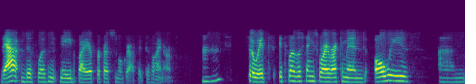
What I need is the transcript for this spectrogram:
that just wasn't made by a professional graphic designer. Mm-hmm. So it's it's one of those things where I recommend always, um,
